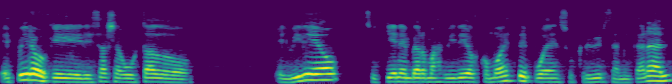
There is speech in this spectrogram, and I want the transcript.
espero que les haya gustado el video. Si quieren ver más videos como este pueden suscribirse a mi canal.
